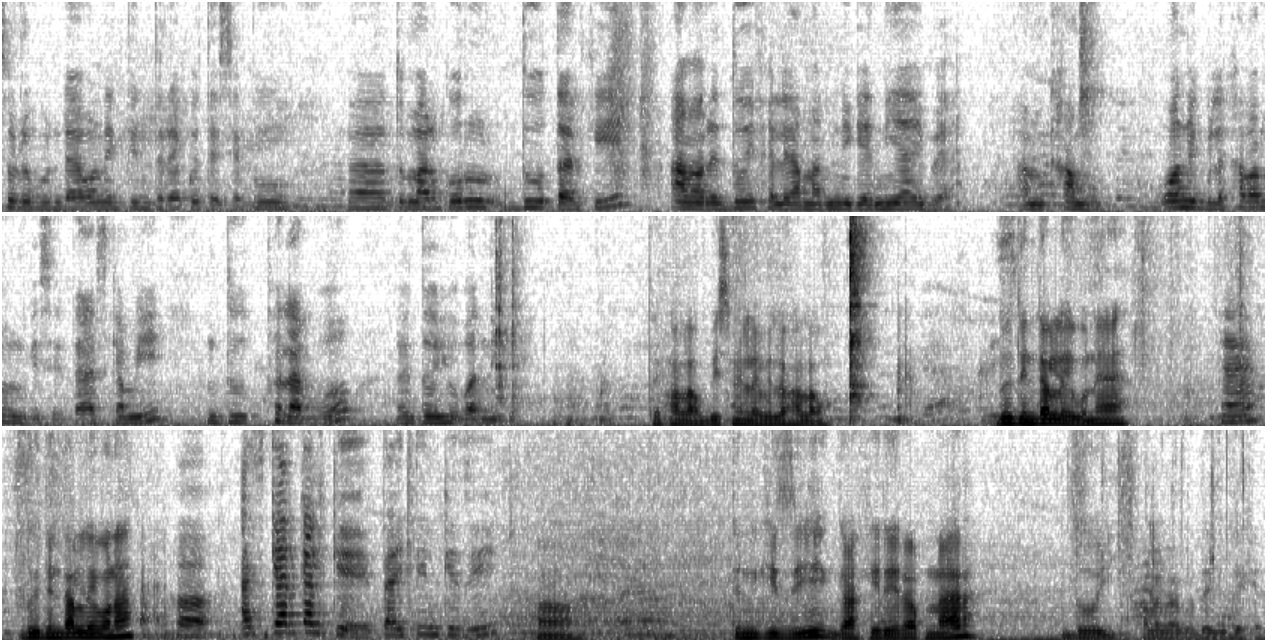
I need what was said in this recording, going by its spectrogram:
ছোট বোনটা অনেক দিন ধরে কইতেছে বু তোমার গরুর দুধ আর কি আমার দই ফেলে আমার নিগে নিয়ে আইবে আমি খামো। অনেকগুলো খাবার মন গেছে তাই আজকে আমি দুধ ফেলাবো দই হবার নিগে। তো ফালাও বিসমিল্লা বিলা ফালাও। দুই দিন ডাল লাগবো না? হ্যাঁ। দুই দিন ডাল লাগবো না? হ্যাঁ আজকে আর কালকে তাই তিন কেজি। হ্যাঁ তিন কেজি গাখিরের আপনার দই। ভালো লাগবে এই যে দেখেন।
